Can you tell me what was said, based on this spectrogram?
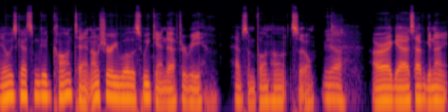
I know he's got some good content. I'm sure he will this weekend after we have some fun hunt. So, yeah. all right, guys, have a good night.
